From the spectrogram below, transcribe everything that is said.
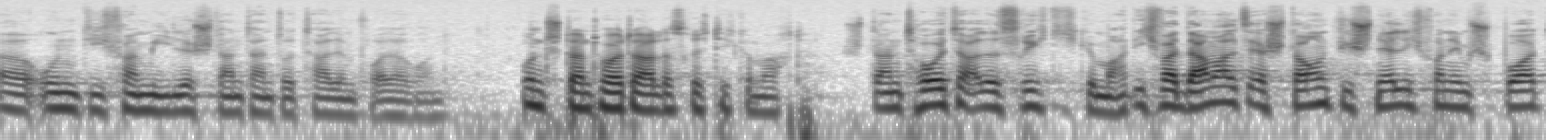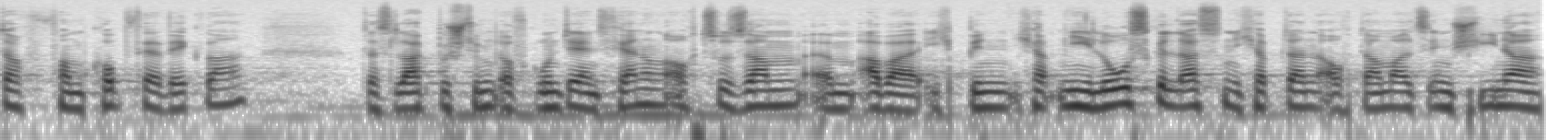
äh, und die Familie stand dann total im Vordergrund. Und Stand heute alles richtig gemacht? Stand heute alles richtig gemacht. Ich war damals erstaunt, wie schnell ich von dem Sport vom Kopf her weg war. Das lag bestimmt aufgrund der Entfernung auch zusammen. Ähm, aber ich, ich habe nie losgelassen. Ich habe dann auch damals in China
